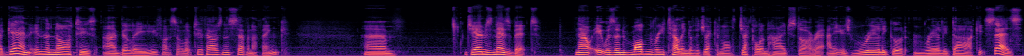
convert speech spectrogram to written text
again in the noughties, I believe. Let's have a look. 2007, I think. Um, James Nesbitt now, it was a modern retelling of the Jekyll, Jekyll and Hyde story, and it was really good and really dark. It says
